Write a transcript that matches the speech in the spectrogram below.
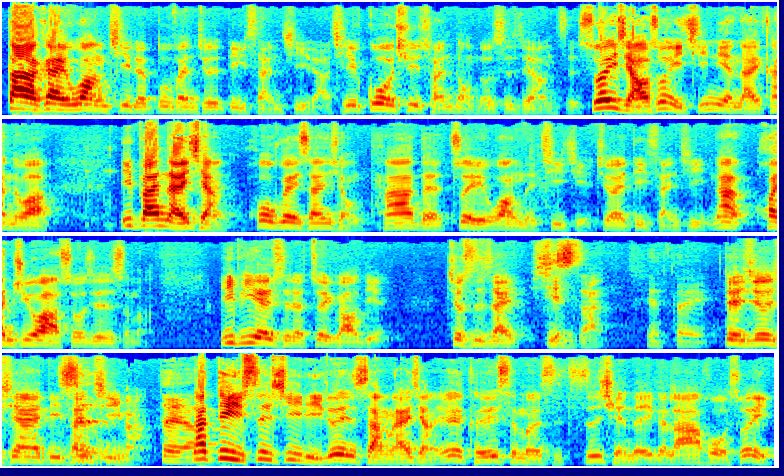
大概旺季的部分就是第三季啦。其实过去传统都是这样子，所以假如说以今年来看的话，一般来讲，货柜三雄它的最旺的季节就在第三季。那换句话说就是什么？E P S 的最高点。就是在现在，对对，就是现在第三季嘛。对啊。那第四季理论上来讲，因为 Christmas 之前的一个拉货，所以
